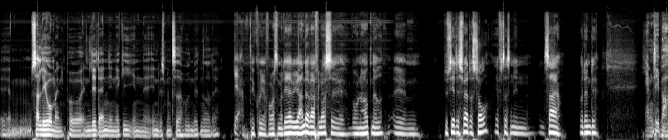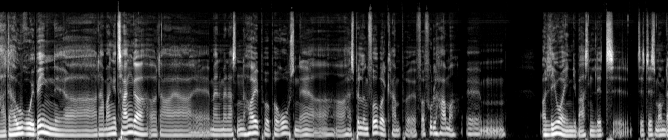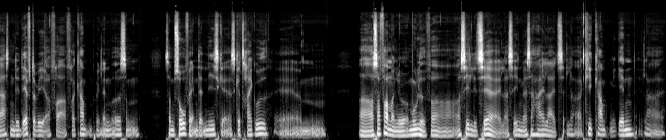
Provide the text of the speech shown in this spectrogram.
øhm, så lever man på en lidt anden energi, end, øh, end hvis man sidder hovedet midt nederlag. Ja, det kunne jeg forestille mig. Det er vi andre i hvert fald også øh, vågnet op med. Øhm, du siger, det er svært at sove efter sådan en, en sejr. Hvordan det? Jamen det er bare, der er uro i benene, og der er mange tanker, og der er, øh, man, man er sådan høj på, på rosen af at, at have spillet en fodboldkamp øh, for fuld hammer. Øh, og lever egentlig bare sådan lidt, øh, det, det er som om der er sådan lidt eftervejer fra, fra kampen på en eller anden måde, som, som sofaen den lige skal, skal trække ud. Øh, og så får man jo mulighed for at, at se lidt serie, eller se en masse highlights, eller kigge kampen igen, eller øh,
